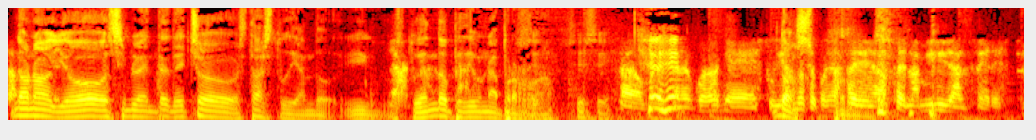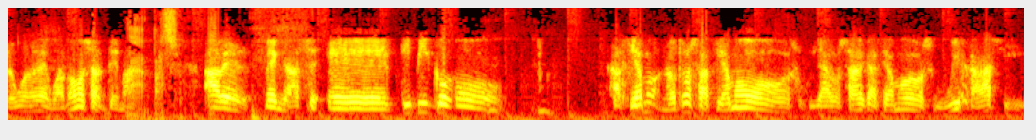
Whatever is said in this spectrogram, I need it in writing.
no No, no, yo simplemente, de hecho, estaba estudiando. Y estudiando pedí una prórroga. Sí, sí. Claro, porque te recuerdo que estudiando Dos. se podía hacer, hacer la mili de alférez. Pero bueno, da igual, vamos al tema. Ah, paso. A ver, venga, eh, típico... Hacíamos, nosotros hacíamos, ya lo sabes que hacíamos ouijas y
